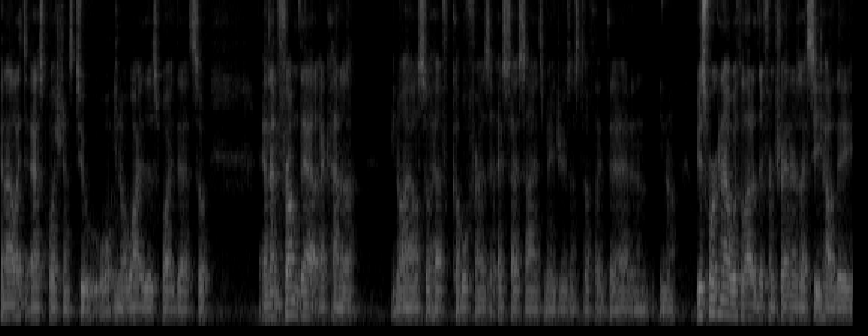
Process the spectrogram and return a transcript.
and I like to ask questions too. Well, you know, why this, why that? So, and then from that, I kind of, you know, I also have a couple friends that exercise science majors and stuff like that, and you know, just working out with a lot of different trainers. I see how they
